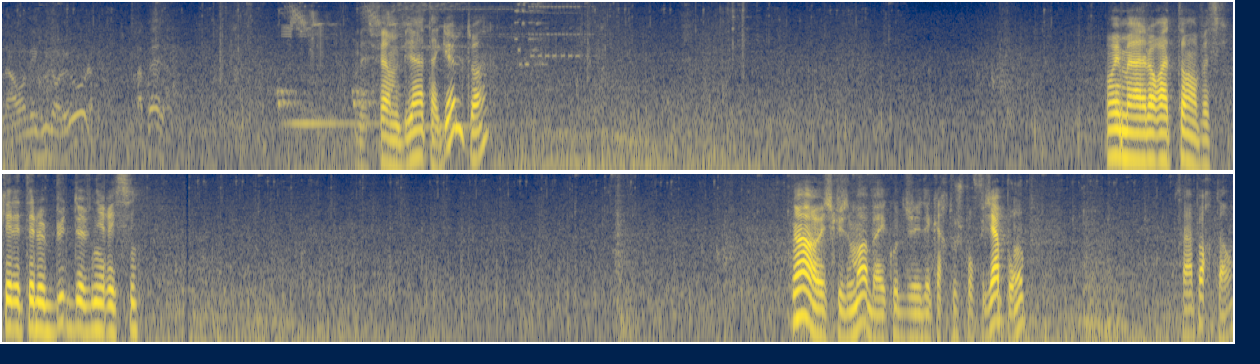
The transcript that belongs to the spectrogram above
On a rendez-vous dans le hall, tu te rappelles? Mais ferme bien ta gueule, toi. Oui, mais alors attends, parce que quel était le but de venir ici? Ah, excuse-moi, bah écoute, j'ai des cartouches pour fusil à pompe. C'est important,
